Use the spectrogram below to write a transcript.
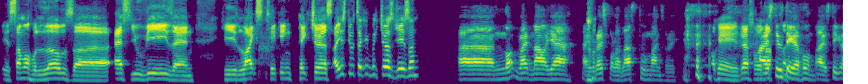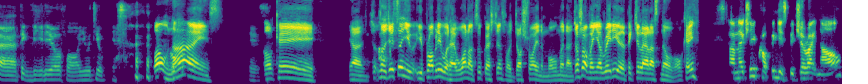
is someone who loves uh, SUVs and he likes taking pictures. Are you still taking pictures, Jason? Uh, not right now, yeah. I rest for the last two months already. Okay, that's for I last still one. take at home. I still uh, take video for YouTube. Yes. Wow, nice. yes. Okay. Yeah. So Jason, you, you probably would have one or two questions for Joshua in a moment. Uh. Joshua, when you're ready with the picture, let us know. Okay. I'm actually cropping his picture right now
